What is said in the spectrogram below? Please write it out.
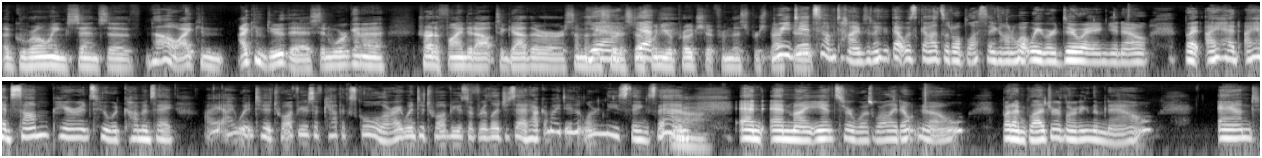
a growing sense of, no, I can, I can do this and we're going to try to find it out together or some of this sort of stuff yeah. when you approached it from this perspective? we did sometimes and i think that was god's little blessing on what we were doing you know but i had i had some parents who would come and say I, I went to 12 years of catholic school or i went to 12 years of religious ed how come i didn't learn these things then Yeah. and and my answer was well i don't know but i'm glad you're learning them now and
